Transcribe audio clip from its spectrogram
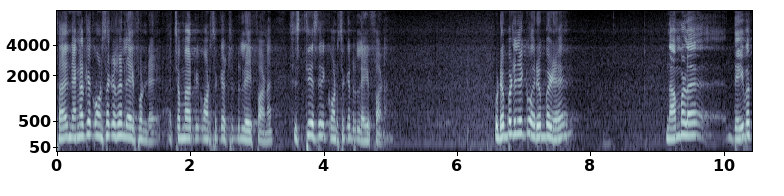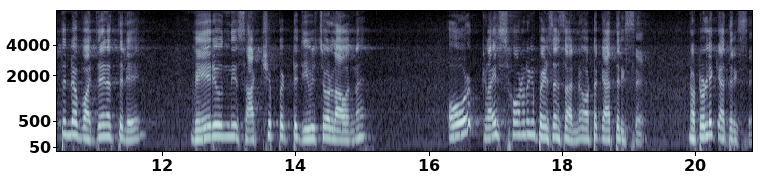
sir ഞങ്ങൾക്ക് കോൺസെൻട്രേഷൻ ലൈഫുണ്ട് അച്ഛന്മാർക്ക് കോൺസെൻട്രേഷന്റെ ലൈഫാണ് സിസ്റ്റേഴ്സിന് കോൺസെൻട്രേറ്റഡ് ലൈഫാണ് ഉടമ്പടിയിലേക്ക് വരുമ്പോൾ നമ്മൾ ദൈവത്തിന്റെ വചനത്തിൽ വേരൂന്നി സാക്ഷ്യപ്പെട്ട് ജീവിച്ചോളാവുന്ന ഓൾ ക്രൈസ്റ്റ് ഹോണറിങ് പേഴ്സൺസ് ആണ് not Catholics not only Catholics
